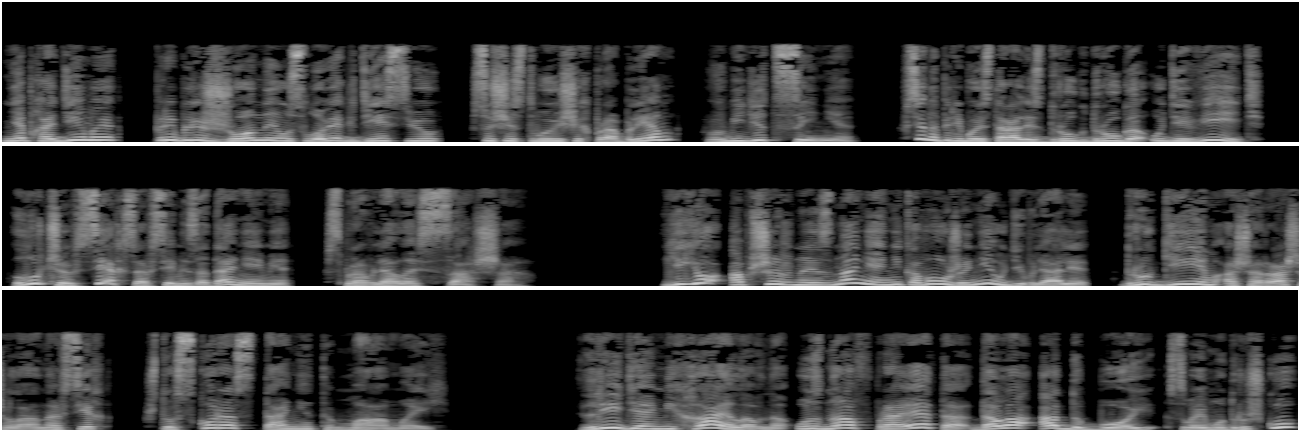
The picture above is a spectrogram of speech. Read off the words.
Необходимы приближенные условия к действию существующих проблем в медицине. Все наперебой старались друг друга удивить. Лучше всех со всеми заданиями справлялась Саша. Ее обширные знания никого уже не удивляли. Другим ошарашила она всех, что скоро станет мамой. Лидия Михайловна, узнав про это, дала отбой своему дружку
